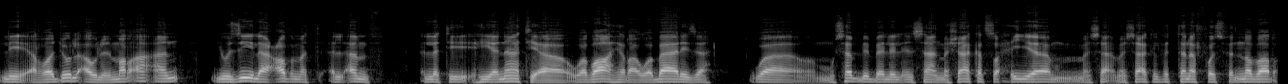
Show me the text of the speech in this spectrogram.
للرجل أو للمرأة أن يزيل عظمة الأنف التي هي ناتئة وظاهرة وبارزة ومسببة للإنسان مشاكل صحية مشاكل في التنفس في النظر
